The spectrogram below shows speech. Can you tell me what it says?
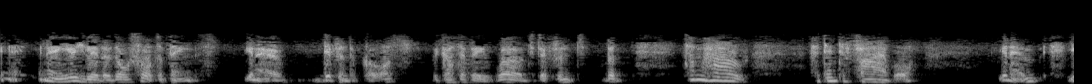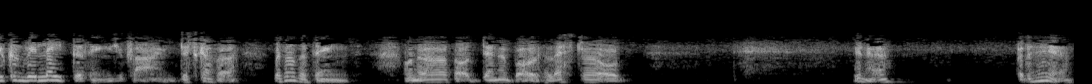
You know, usually there's all sorts of things. You know, different, of course, because every world's different, but somehow identifiable. You know, you can relate the things you find, discover, with other things on Earth or Deneb or Helestra or. You know. But here.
